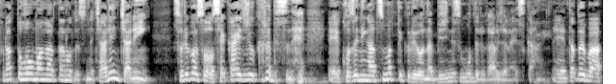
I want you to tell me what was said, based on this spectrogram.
プラットフォーマー型のですね、チャリンチャリン、それこそ世界中からですね、えー、小銭が集まってくるようなビジネスモデルがあるじゃないですか。はい、えー、例えば、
